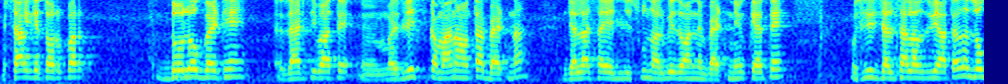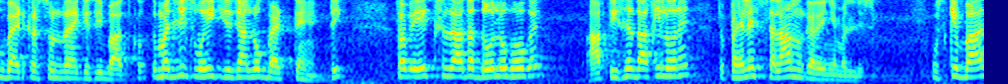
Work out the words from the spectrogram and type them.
مثال کے طور پر دو لوگ بیٹھے ہیں، ظاہر سی بات ہے، مجلس کا معنی ہوتا ہے بیٹھنا۔ جلسہ یجلسون عربی زبان میں بیٹھنے کو کہتے ہیں۔ اسی سے جلسہ لفظ بھی آتا ہے، تو لوگ بیٹھ کر سن رہے ہیں کسی بات کو۔ تو مجلس وہی چیز جہاں لوگ بیٹھتے ہیں، ٹھیک؟ تو اب ایک سے زیادہ دو لوگ ہو گئے، آپ تیسرے داخل ہو رہے ہیں، تو پہلے سلام کریں گے مجلس میں۔ اس کے بعد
